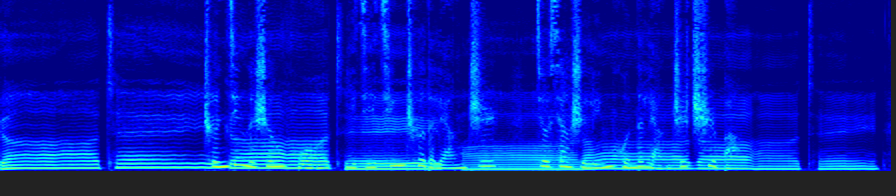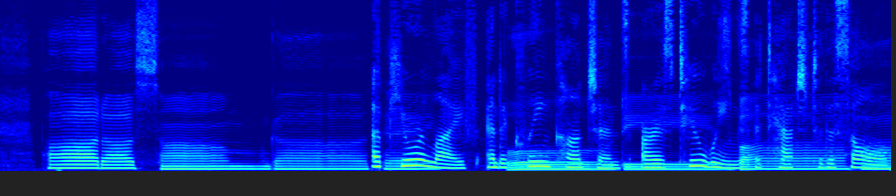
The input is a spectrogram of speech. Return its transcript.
纯净的生活以及清澈的良知，就像是灵魂的两只翅膀。A pure life and a clean conscience are as two wings attached to the soul.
